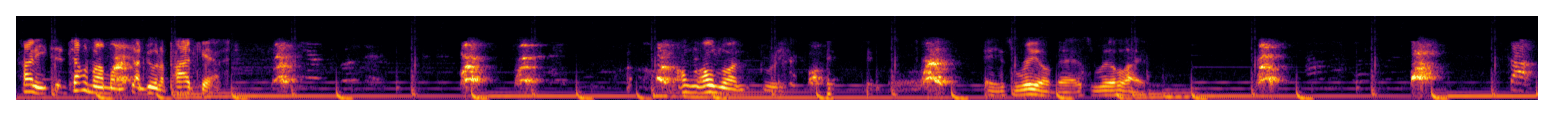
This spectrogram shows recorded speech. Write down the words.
honey, t- tell them I'm on, I'm doing a podcast. Hold, hold on, Rudy. Hey, it's real, man. It's real life. Stop,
